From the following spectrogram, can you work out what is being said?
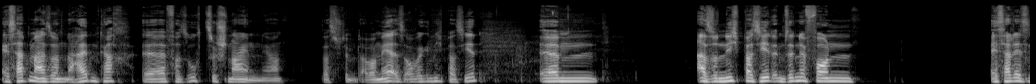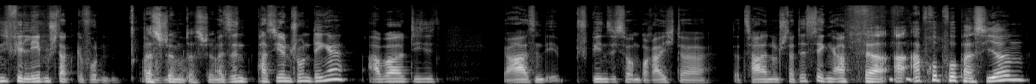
Es hat mal so einen halben Tag äh, versucht zu schneien, ja. Das stimmt. Aber mehr ist auch wirklich nicht passiert. Ähm, also nicht passiert im Sinne von, es hat jetzt nicht viel Leben stattgefunden. Das stimmt, das stimmt. Also es sind, passieren schon Dinge, aber die, ja, sind, spielen sich so im Bereich der, der Zahlen und Statistiken ab. Ja, apropos passieren,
